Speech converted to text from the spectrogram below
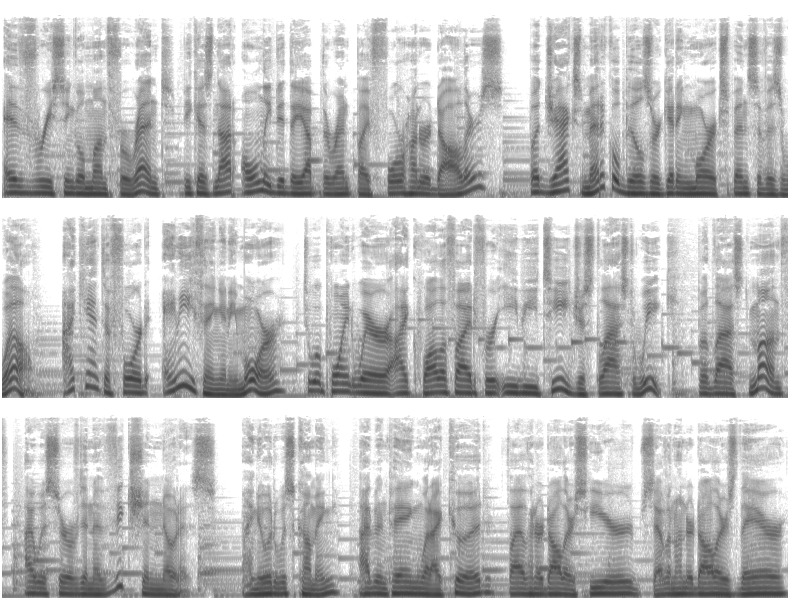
every single month for rent because not only did they up the rent by $400, but Jack's medical bills are getting more expensive as well. I can't afford anything anymore to a point where I qualified for EBT just last week. But last month, I was served an eviction notice. I knew it was coming. I'd been paying what I could $500 here, $700 there.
